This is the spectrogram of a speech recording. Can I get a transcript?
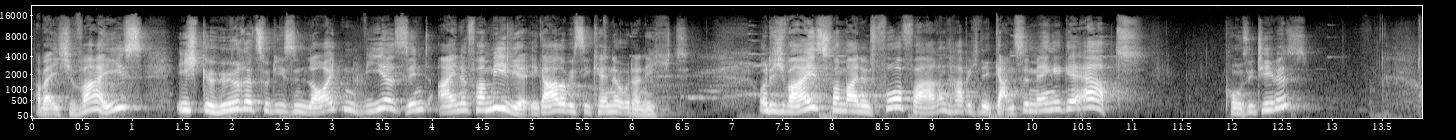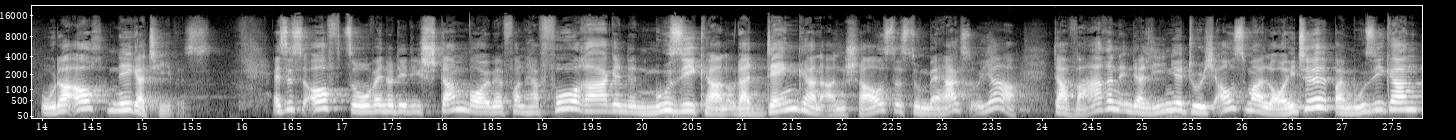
Aber ich weiß, ich gehöre zu diesen Leuten, wir sind eine Familie, egal ob ich sie kenne oder nicht. Und ich weiß, von meinen Vorfahren habe ich eine ganze Menge geerbt. Positives oder auch Negatives. Es ist oft so, wenn du dir die Stammbäume von hervorragenden Musikern oder Denkern anschaust, dass du merkst, oh ja, da waren in der Linie durchaus mal Leute bei Musikern,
